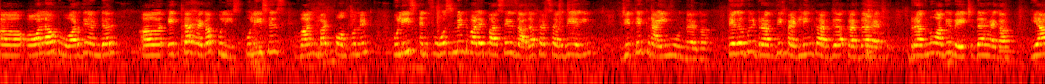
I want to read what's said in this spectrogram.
ਆਲ ਆਊਟ ਵਾਰ ਦੇ ਅੰਡਰ ਇੱਕ ਤਾਂ ਹੈਗਾ police. Police is one but component police enforcement ਵਾਲੇ ਪਾਸੇ ਜ਼ਿਆਦਾ ਕਰ ਸਕਦੀ ਹੈਗੀ, ਜਿੱਥੇ ਕ੍ਰਾਈਮ ਹੁੰਦਾ ਹੈਗਾ। ਤੇ ਅਗਰ ਕੋਈ ਡਰੱਗ ਦੀ ਪੈਡਲਿੰਗ ਕਰਦਾ ਕਰਦਾ ਹੈ ਡਰੱਗ ਨੂੰ ਅੱਗੇ ਵੇਚਦਾ ਹੈਗਾ ਜਾਂ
